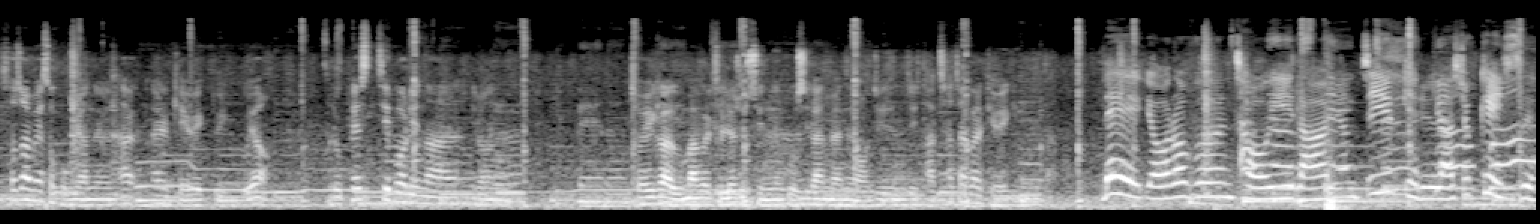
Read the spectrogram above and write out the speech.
서점에서 공연을 할, 할 계획도 있고요. 그리고 페스티벌이나 이런 저희가 음악을 들려줄 수 있는 곳이라면 언제든지 다 찾아갈 계획입니다. 네, 여러분 저희 라면집 게릴라 쇼케이스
